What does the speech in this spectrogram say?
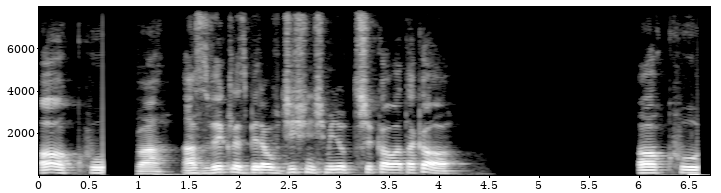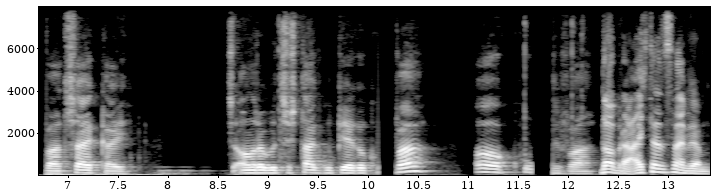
O kurwa. A zwykle zbierał w 10 minut 3 koła tak o. O kurwa, czekaj. Czy on robił coś tak głupiego, kurwa? O kurwa. Dobra, a ja się teraz zastanawiam.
